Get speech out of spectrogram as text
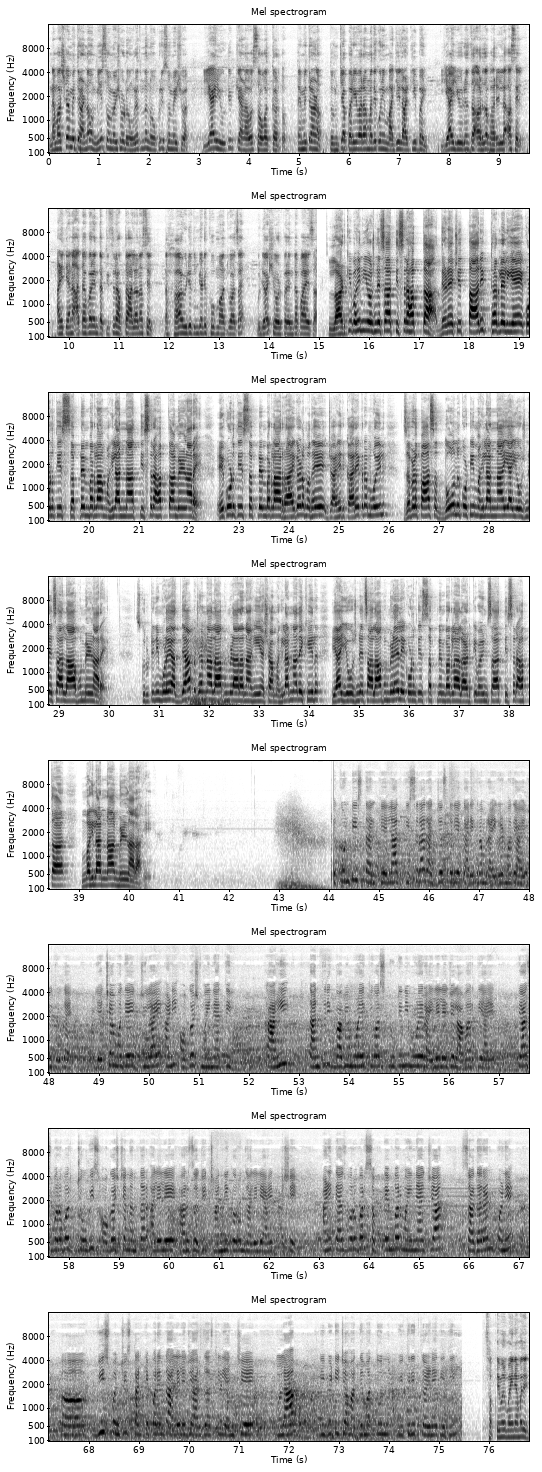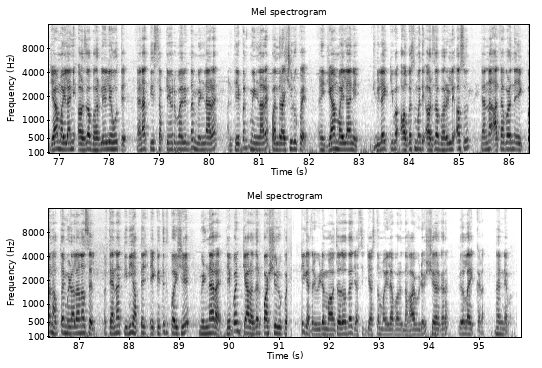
नमस्कार मित्रांनो मी सोमेश्वर डोंगरे तुमचं नोकरी सोमेश्वर. या यूट्यूब चॅनलवर स्वागत करतो. तर मित्रांनो तुमच्या परिवारामध्ये कोणी माझी लाडकी बहीण या योजनेचा अर्ज भरलेला असेल आणि त्यांना आतापर्यंत तिसरा हप्ता आला नसेल तर हा व्हिडिओ तुमच्यासाठी खूप महत्त्वाचा आहे. व्हिडिओ शेवटपर्यंत पाहायचा. लाडकी बहीण योजनेचा तिसरा हप्ता देण्याची तारीख ठरलेली आहे. एकोणतीस सप्टेंबरला महिलांना तिसरा हप्ता मिळणार आहे. एकोणतीस सप्टेंबरला रायगडमध्ये जाहीर कार्यक्रम होईल. जवळपास दोन कोटी महिलांना या योजनेचा लाभ मिळणार आहे. स्क्रुटिनीमुळे अद्याप ज्यांना लाभ मिळाला नाही अशा महिलांना देखील या योजनेचा लाभ मिळेल. एकोणतीस सप्टेंबरला लाडकी बहीणचा तिसरा हप्ता महिलांना मिळणार आहे. एकोणतीस तारखेला तिसरा राज्यस्तरीय कार्यक्रम रायगडमध्ये आयोजित होत आहे. याच्यामध्ये जुलै आणि ऑगस्ट महिन्यातील काही तांत्रिक बाबीमुळे किंवा स्क्रुटिनीमुळे राहिलेले जे लाभार्थी आहेत त्याचबरोबर चोवीस ऑगस्टच्या नंतर आलेले अर्ज जे छाननी करून झालेले आहेत असे आणि त्याचबरोबर सप्टेंबर महिन्याच्या साधारणपणे वीस पंचवीस तारखेपर्यंत आलेले जे अर्ज असतील यांचे लाभ डीबीटीच्या बी माध्यमातून वितरित करण्यात येतील. सप्टेंबर महिन्यामध्ये ज्या महिलांनी अर्ज भरलेले होते त्यांना तीस सप्टेंबरपर्यंत मिळणार आहे आणि ते पण मिळणार आहे पंधराशे रुपये. आणि ज्या महिलांनी जुलै किंवा ऑगस्टमध्ये अर्ज भरलेले असून त्यांना आतापर्यंत एक पण हप्ता मिळाला नसेल तर त्यांना तिन्ही हप्त्याचे एकत्रित पैसे मिळणार आहे. ते पण चार हजार पाचशे रुपये. ठीक आहे तर व्हिडिओ महत्त्वाचा होता. जास्तीत जास्त महिलापर्यंत हा व्हिडिओ शेअर करा व्हिडिओ लाईक करा. धन्यवाद.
